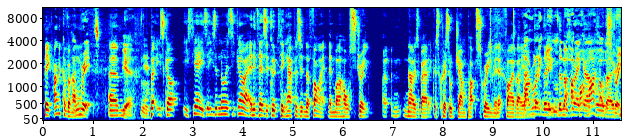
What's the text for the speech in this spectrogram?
big hunk of a man. I'm ripped. Um, yeah. Yeah. But he's got, he's yeah, he's, he's a noisy guy. And if there's a good thing happens in the fight, then my whole street uh, knows about it because Chris will jump up screaming at five a.m. Ironically, The- the, the my, McGregor my whole Aldo street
